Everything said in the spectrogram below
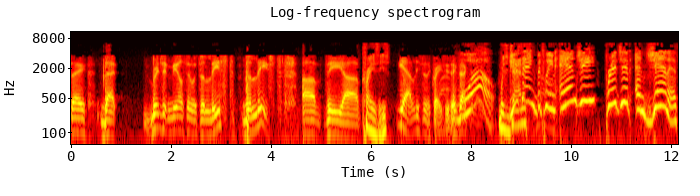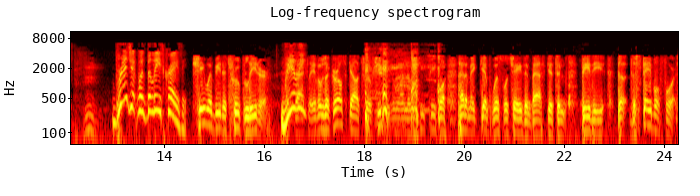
say that Brigitte Nielsen was the least, the least of the... Uh, crazies. Yeah, least of the crazies, exactly. Whoa. Was You're saying between Angie, Brigitte, and Janice, Brigitte was the least crazy. She would be the troop leader. Really? Exactly. If it was a Girl Scout troop, she'd be the one that would teach people how to make gimp whistle chains and baskets and be the, the, the stable force.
